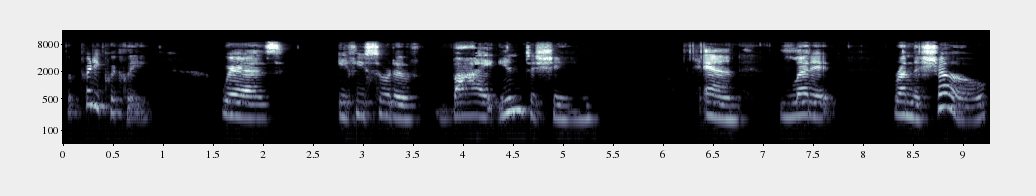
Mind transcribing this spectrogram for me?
but pretty quickly. Whereas if you sort of buy into shame and let it run the show,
